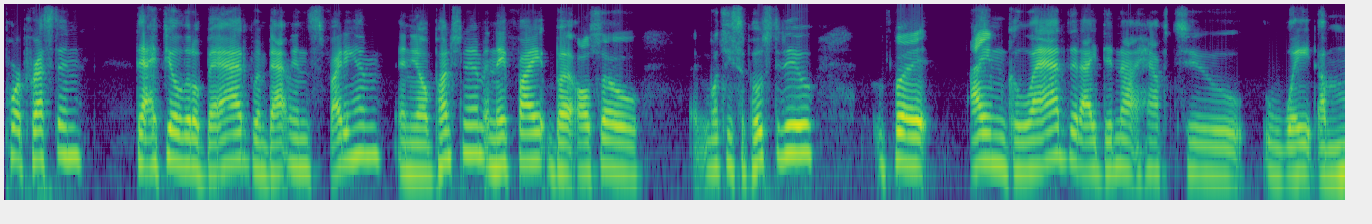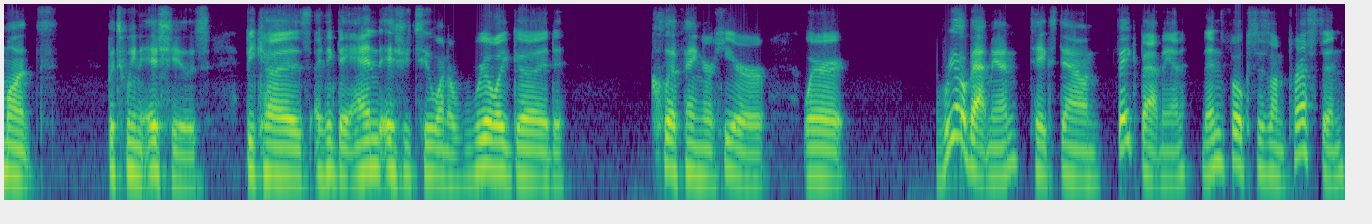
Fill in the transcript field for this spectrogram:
poor Preston that I feel a little bad when Batman's fighting him and you know punching him and they fight, but also what's he supposed to do? But I'm glad that I did not have to wait a month between issues because I think they end issue two on a really good cliffhanger here where real Batman takes down fake Batman, then focuses on Preston,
